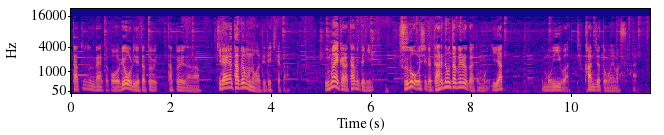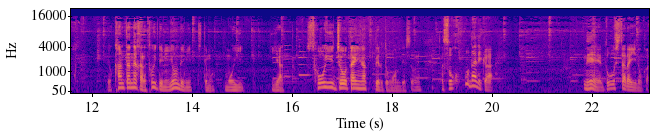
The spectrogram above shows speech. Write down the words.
たとなんかこう料理で例え例えるなら嫌いな食べ物が出てきたから。うまいから食べてみすごい美味しいから誰でも食べれるからってもう嫌もういいわっていう感じだと思います、はい、簡単だから解いてみ読んでみって言ってももういい嫌と。そういう状態になってると思うんですよね。そこを何かねえどうしたらいいのか。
